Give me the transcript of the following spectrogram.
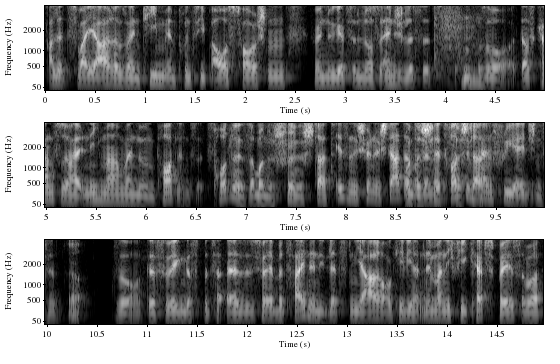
alle zwei Jahre sein Team im Prinzip austauschen, wenn du jetzt in Los Angeles sitzt. Mhm. So, das kannst du halt nicht machen, wenn du in Portland sitzt. Portland ist aber eine schöne Stadt. Ist eine schöne Stadt, aber da Unterschätzte trotzdem Stadt. kein Free Agent hin. Ja. So, deswegen, das beze also das wäre bezeichnen, die letzten Jahre, okay, die hatten immer nicht viel Cap Space, aber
